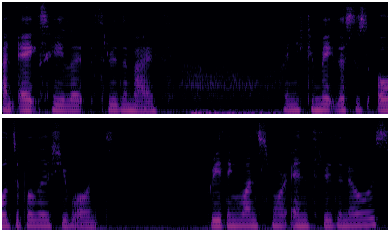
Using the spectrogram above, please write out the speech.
and exhale it through the mouth. And you can make this as audible as you want. Breathing once more in through the nose.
